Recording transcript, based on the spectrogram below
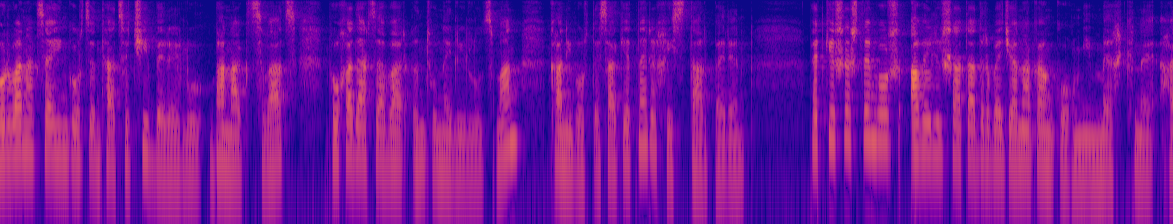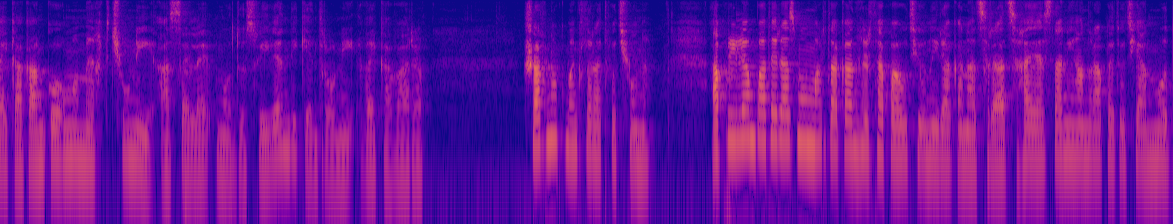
որ բանակցային գործընթացը չի բերելու բանակցված փոխադարձաբար ընդունելի լուծման, քանի որ տեսակետները խիստ տարբեր են։ Պետք է շեշտեմ, որ ավելի շատ ադրբեջանական կողմի մեղքն է, հայկական կողմը մեղք չունի, ասել է Modus Vivendi կենտրոնի ղեկավարը։ Շարունակում ենք լրատվությունը։ Ապրիլյան պատերազմում մարտական հերթապահություն իրականացրած Հայաստանի Հանրապետության մոտ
